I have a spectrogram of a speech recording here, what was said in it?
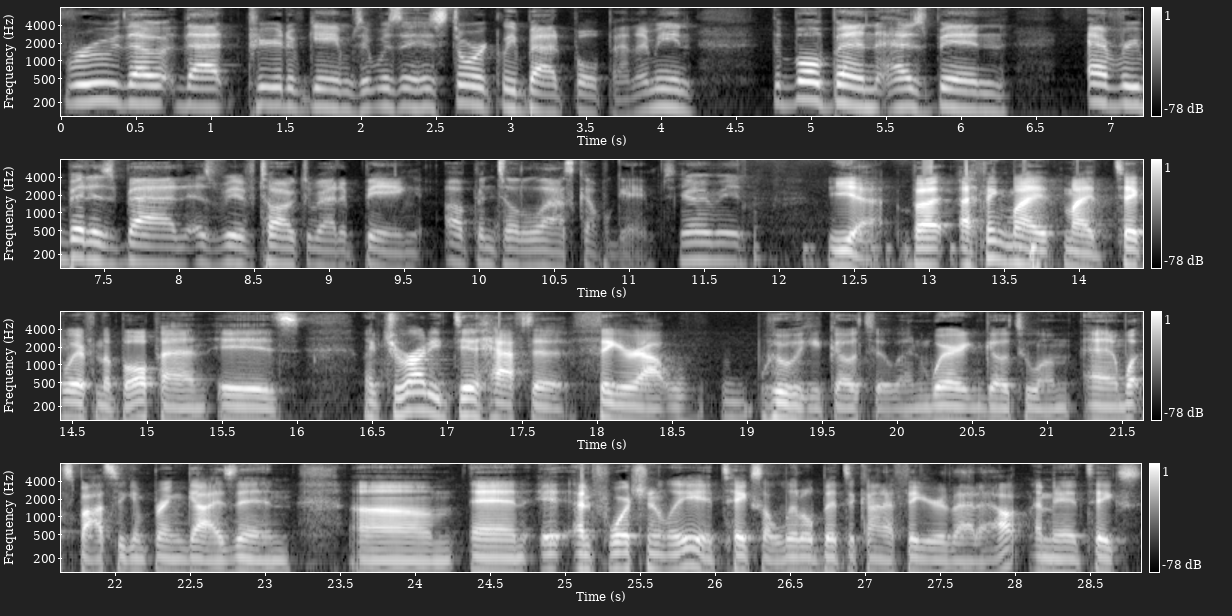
through the, that period of games, it was a historically bad bullpen. I mean, the bullpen has been every bit as bad as we have talked about it being up until the last couple games. You know what I mean? Yeah, but I think my my takeaway from the bullpen is like Girardi did have to figure out who he could go to and where he can go to him and what spots he can bring guys in. Um, and it, unfortunately, it takes a little bit to kind of figure that out. I mean, it takes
